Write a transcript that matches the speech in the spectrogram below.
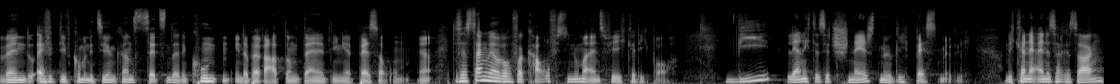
wenn du effektiv kommunizieren kannst, setzen deine Kunden in der Beratung deine Dinge besser um. Ja. Das heißt, sagen wir einfach, Verkauf ist die Nummer eins Fähigkeit, die ich brauche. Wie lerne ich das jetzt schnellstmöglich, bestmöglich? Und ich kann dir eine Sache sagen,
